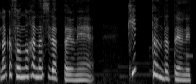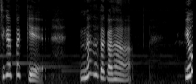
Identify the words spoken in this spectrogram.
なんかその話だったよね。切ったんだったよね。違ったっけ？なんだったかな？酔っ払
